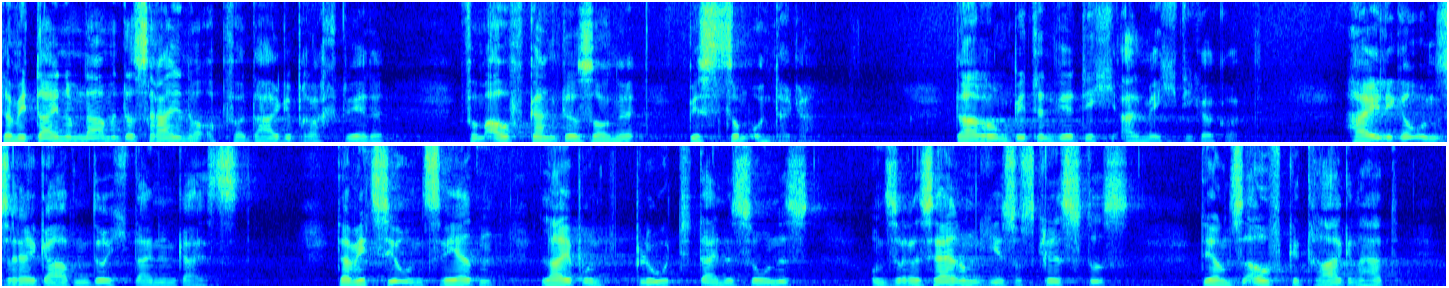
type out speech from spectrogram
damit deinem Namen das reine Opfer dargebracht werde, vom Aufgang der Sonne bis zum Untergang. Darum bitten wir dich, allmächtiger Gott, heilige unsere Gaben durch deinen Geist, damit sie uns werden, Leib und Blut deines Sohnes, unseres Herrn Jesus Christus, der uns aufgetragen hat,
